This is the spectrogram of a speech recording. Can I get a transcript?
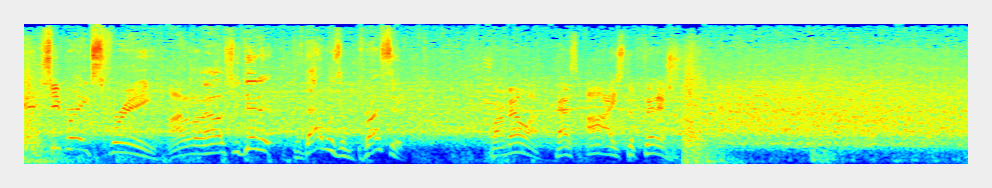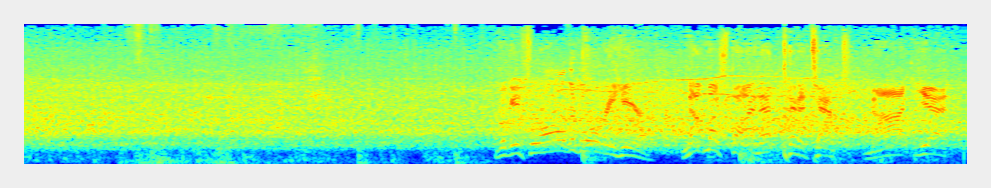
And she breaks free. I don't know how she did it, but that was impressive. Carmella has eyes to finish. Looking for all the glory here. Not much behind that pin attempt. Not yet.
